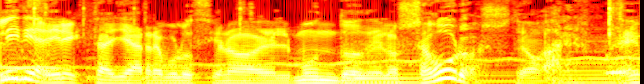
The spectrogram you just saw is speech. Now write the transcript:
Línea Directa ya revolucionó el mundo de los seguros de hogar. ¿eh?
